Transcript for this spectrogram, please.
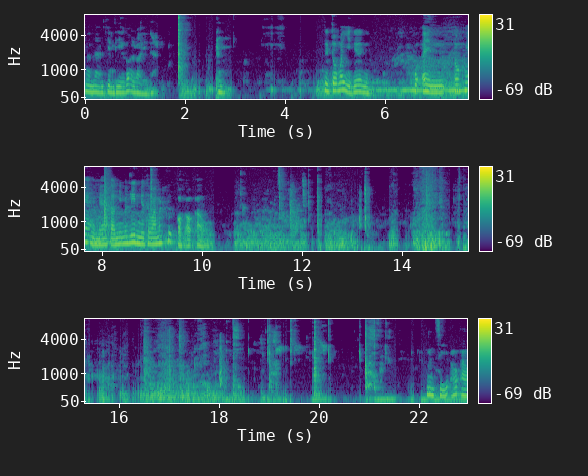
นนานๆกินทีก็อร่อยนะติดโต๊ะมาอีกเรื่องนี่พวกไอ้โต๊ะแห้งเห็นไหมตอนนี้มันรินอยู่แต่ว่ามันคือออกเอาเอามันสีเอาเอา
